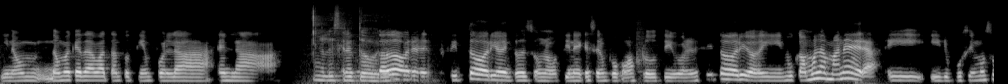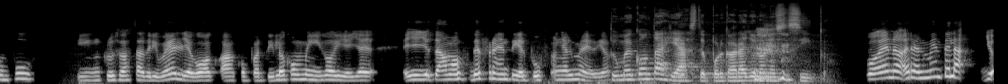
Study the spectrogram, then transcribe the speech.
y no, no me quedaba tanto tiempo en la, en la el escritorio. En el, escritorio, entonces uno tiene que ser un poco más productivo en el escritorio y buscamos la manera y, y le pusimos un puff. Incluso hasta Dribel llegó a, compartirlo conmigo y ella, ella y yo estábamos de frente y el puff en el medio. Tú me contagiaste porque ahora yo lo necesito. bueno, realmente la, yo,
